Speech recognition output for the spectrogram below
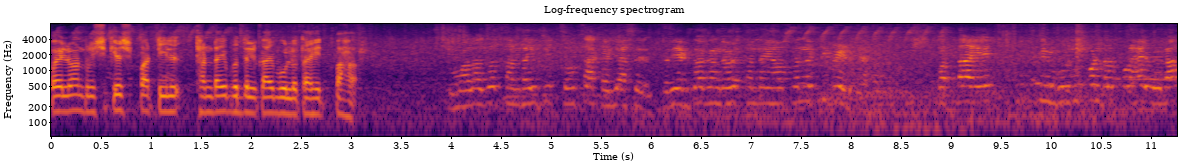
पैलवान ऋषिकेश पाटील थंडाईबद्दल काय बोलत आहेत पहा. तुम्हाला जर थंडाईची चव चाकायची असेल तर एकदा गंगावेल थंडाई हाऊसला नक्की भेट द्या. पत्ता आहे पिंबुर्णी पंढरपूर हायवेला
